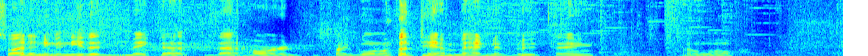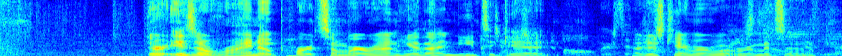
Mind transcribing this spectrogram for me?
So I didn't even need to make that that hard by going on the damn magnet boot thing. Oh well. There is a rhino part somewhere around here that I need to get. I just can't remember what room it's in. We are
